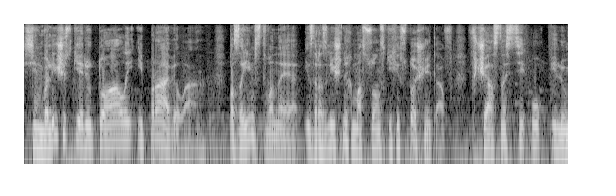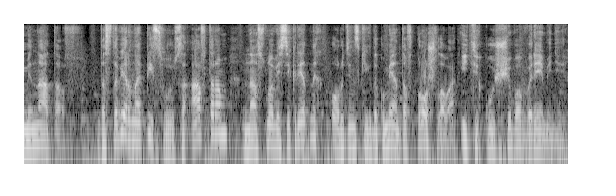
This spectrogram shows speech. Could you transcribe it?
Символические ритуалы и правила, позаимствованные из различных масонских источников, в частности у иллюминатов – достоверно описываются автором на основе секретных орденских документов прошлого и текущего времени.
